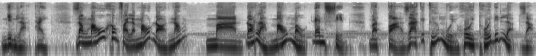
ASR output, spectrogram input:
Nhưng lạ thay, dòng máu không phải là máu đỏ nóng mà đó là máu màu đen xỉn và tỏa ra cái thứ mùi hôi thối đến lợm giọng.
